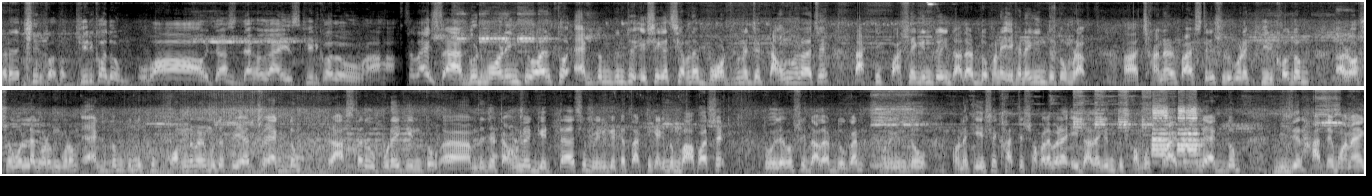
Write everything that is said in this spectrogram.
এটা হচ্ছে ক্ষীর কদম। ক্ষীর কদম? ওয়াও জাস্ট দেখো গাইস ক্ষীর কদম আহা। So guys good morning to all তো একদম কিন্তু এসে গেছি আমাদের বর্ধমানের যে টাউন হল আছে তার ঠিক পাশে কিন্তু এই দাদার দোকানে। এখানে কিন্তু তোমরা ছানার পায়েস থেকে শুরু করে ক্ষীর কদম আর রসগোল্লা গরম গরম একদম কিন্তু খুব কম দামের মধ্যে পেয়ে যাচ্ছ। একদম রাস্তার উপরেই কিন্তু আমাদের যে টাউন হলের গেটটা আছে মেন গেটটা তার ঠিক একদম বা পাশে। তো দেখো সেই দাদার দোকান, ওখানে কিন্তু অনেকে এসে খাচ্ছে। সকালবেলা এই দাদা কিন্তু সমস্ত আইটেমগুলো একদম নিজের হাতে বানায়,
